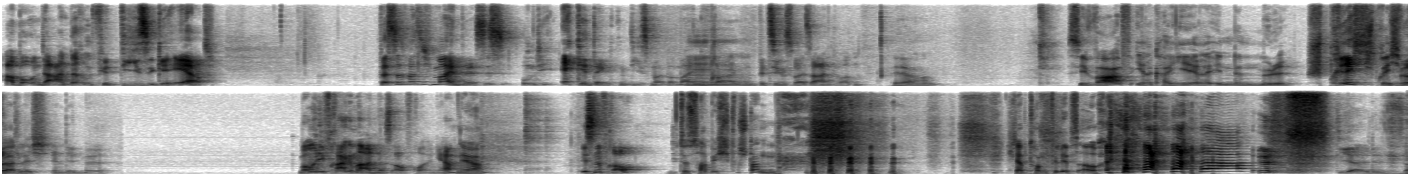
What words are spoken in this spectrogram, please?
aber unter anderem für diese geehrt. Das ist, was ich meinte. Es ist um die Ecke denken diesmal bei meinen Mhm. Fragen bzw. Antworten. Ja. Sie warf ihre Karriere in den Müll. Sprich Sprichwörtlich. in den Müll. Wollen wir die Frage mal anders aufrollen, ja? Ja. Ist eine Frau? Das habe ich verstanden. ich glaube, Tom Phillips auch. Die alte Sau.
